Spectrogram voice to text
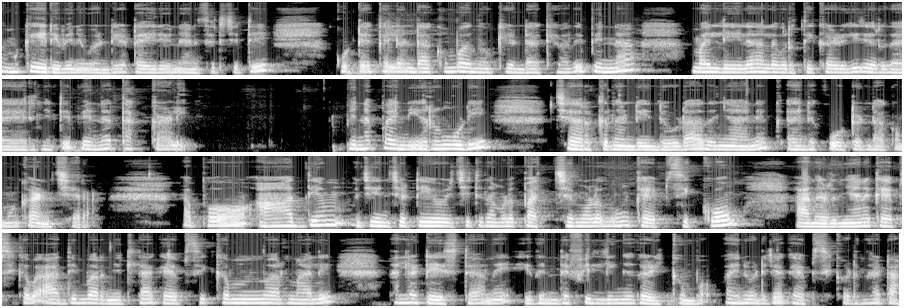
നമുക്ക് എരിവിന് വേണ്ടി കേട്ടോ എരിവിനനുസരിച്ചിട്ട് കുട്ടിയൊക്കെല്ലാം ഉണ്ടാക്കുമ്പോൾ അത് നോക്കി ഉണ്ടാക്കിയാൽ മതി. പിന്നെ മല്ലിയില നല്ല വൃത്തി കഴുകി ചെറുതായി അരിഞ്ഞിട്ട് പിന്നെ തക്കാളി. പിന്നെ പനീറും കൂടി ചേർക്കുന്നുണ്ട് ഇതിന്റെ കൂടെ. അത് ഞാൻ അതിന്റെ കൂട്ടുണ്ടാക്കുമ്പോൾ കാണിച്ചു തരാം. അപ്പോൾ ആദ്യം ചീനച്ചട്ടി ഒഴിച്ചിട്ട് നമ്മൾ പച്ചമുളകും കാപ്സിക്കവും ആണ് ഞാൻ കാപ്സിക്കം ആദ്യം പറഞ്ഞിട്ടില്ല. കാപ്സിക്കം എന്ന് പറഞ്ഞാൽ നല്ല ടേസ്റ്റാണ്. ഇതിന്റെ ഫില്ലിങ് കഴിക്കുമ്പോൾ അതിന് വേണ്ടിയിട്ടാണ് കാപ്സിക്കം ഇടുന്നത് കേട്ടോ.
